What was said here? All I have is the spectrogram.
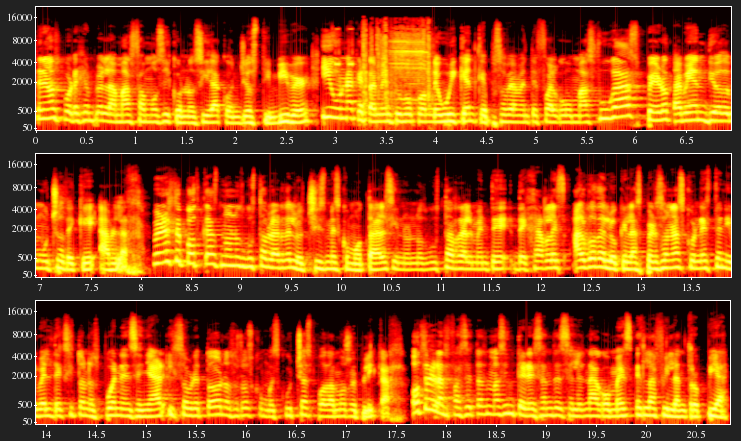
Tenemos, por ejemplo, la más famosa y conocida con Justin Bieber y una que también tuvo con The Weeknd, que pues obviamente fue algo más fugaz, pero también dio de mucho de qué hablar. Pero en este podcast no nos gusta hablar de los chismes como tal, sino nos gusta realmente dejarles algo de lo que las personas con este nivel de éxito nos pueden enseñar y sobre todo nosotros como escuchas podamos replicar. Otra de las facetas más interesantes de Selena Gómez es la filantropía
